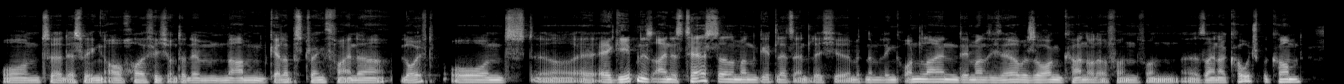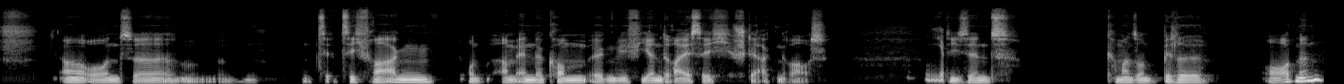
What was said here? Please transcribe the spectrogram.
und äh, deswegen auch häufig unter dem Namen Gallup Strength Finder läuft. Und äh, Ergebnis eines Tests, also man geht letztendlich äh, mit einem Link online, den man sich selber besorgen kann oder von, von äh, seiner Coach bekommt äh, und äh, zig Fragen und am Ende kommen irgendwie 34 Stärken raus. Yep. Die sind, kann man so ein bisschen ordnen.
